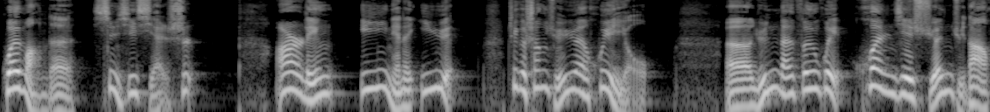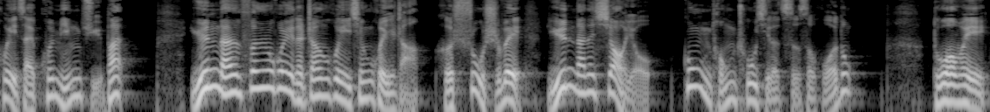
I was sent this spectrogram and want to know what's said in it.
官网的信息显示。二零一一年的一月，这个商学院会有，呃，云南分会换届选举大会在昆明举办。云南分会的张慧清会长和数十位云南的校友共同出席了此次活动。多位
